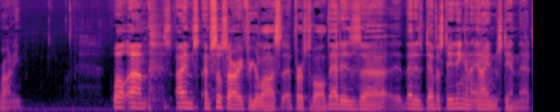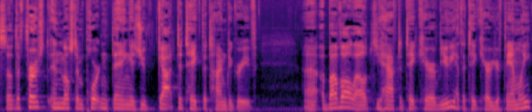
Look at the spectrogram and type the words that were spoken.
Ronni. Well, um, I'm I'm so sorry for your loss. Uh, first of all, that is uh, that is devastating, and, and I understand that. So the first and most important thing is you've got to take the time to grieve. Uh, above all else, you have to take care of you. You have to take care of your family,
